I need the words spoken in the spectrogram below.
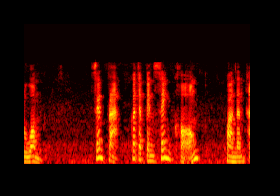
รวม เส้นประก็จะเป็นเส้นของความดันไอ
